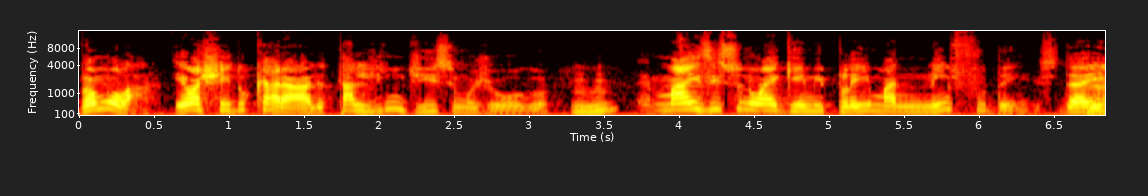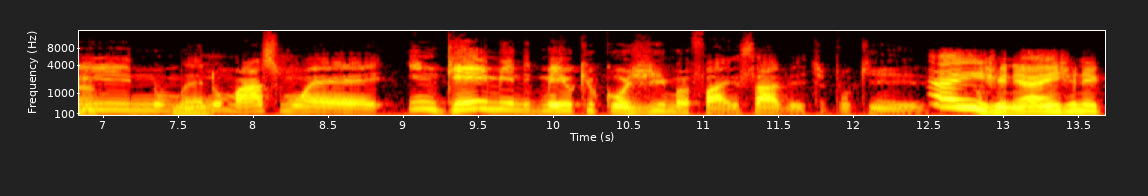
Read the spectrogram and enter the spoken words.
vamos lá. Eu achei do caralho, tá lindíssimo o jogo. Uhum. Mas isso não é gameplay, mas nem fudem. Isso daí, no, uhum. no máximo, é in-game meio que o Kojima faz, sabe? Tipo que. É a engine, é a engine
